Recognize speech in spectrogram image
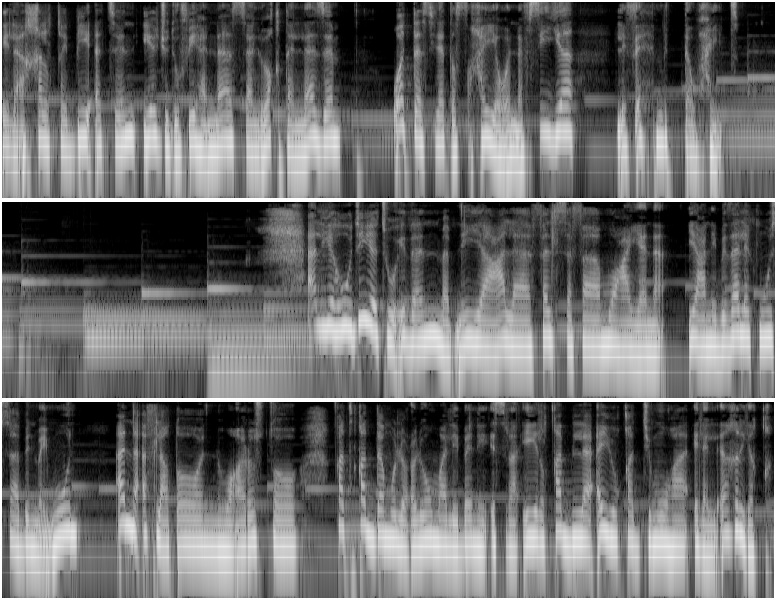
إلى خلق بيئة يجد فيها الناس الوقت اللازم والتسهيلات الصحية والنفسية لفهم التوحيد. اليهودية إذا مبنية على فلسفة معينة يعني بذلك موسى بن ميمون أن أفلاطون وأرسطو قد قدموا العلوم لبني إسرائيل قبل أن يقدموها إلى الإغريق.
